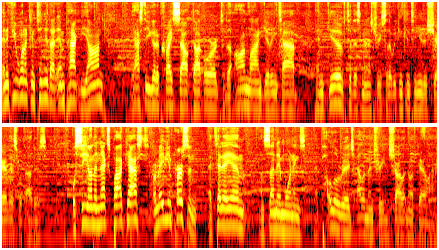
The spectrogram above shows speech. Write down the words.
And if you want to continue that impact beyond, we ask that you go to christsouth.org to the online giving tab and give to this ministry so that we can continue to share this with others. We'll see you on the next podcast or maybe in person at 10 a.m. on Sunday mornings at Polo Ridge Elementary in Charlotte, North Carolina.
